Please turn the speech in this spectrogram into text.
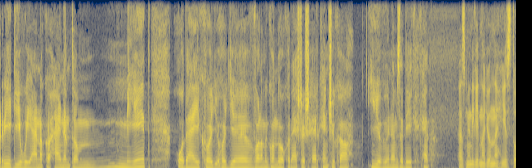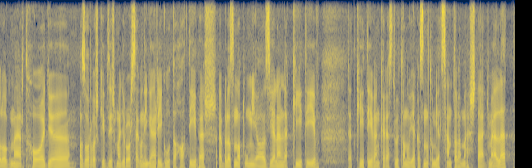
régiójának a hány nem tudom miét, odáig, hogy, hogy valami gondolkodásra serkentsük a jövő nemzedékeket? Ez mindig egy nagyon nehéz dolog, mert hogy az orvosképzés Magyarországon igen régóta hat éves, ebből az anatómia az jelenleg két év, tehát két éven keresztül tanulják az anatómiát számtalan más tárgy mellett.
